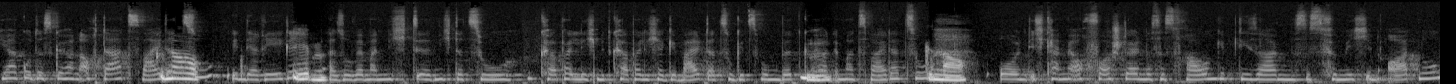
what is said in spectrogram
ja gut, es gehören auch da zwei genau. dazu in der Regel. Eben. Also wenn man nicht, äh, nicht dazu körperlich mit körperlicher Gewalt dazu gezwungen wird, gehören mhm. immer zwei dazu. Genau. Und ich kann mir auch vorstellen, dass es Frauen gibt, die sagen, das ist für mich in Ordnung.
